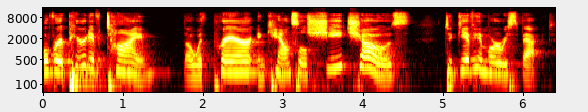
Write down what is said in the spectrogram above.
Over a period of time, though, with prayer and counsel, she chose to give him more respect,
